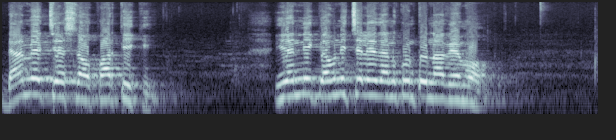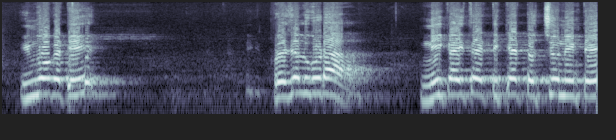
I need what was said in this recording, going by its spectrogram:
డ్యామేజ్ చేసినావు పార్టీకి. ఇవన్నీ గమనించలేదు అనుకుంటున్నావేమో ఇంకొకటి ప్రజలు కూడా నీకైతే టికెట్ వచ్చునింటే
